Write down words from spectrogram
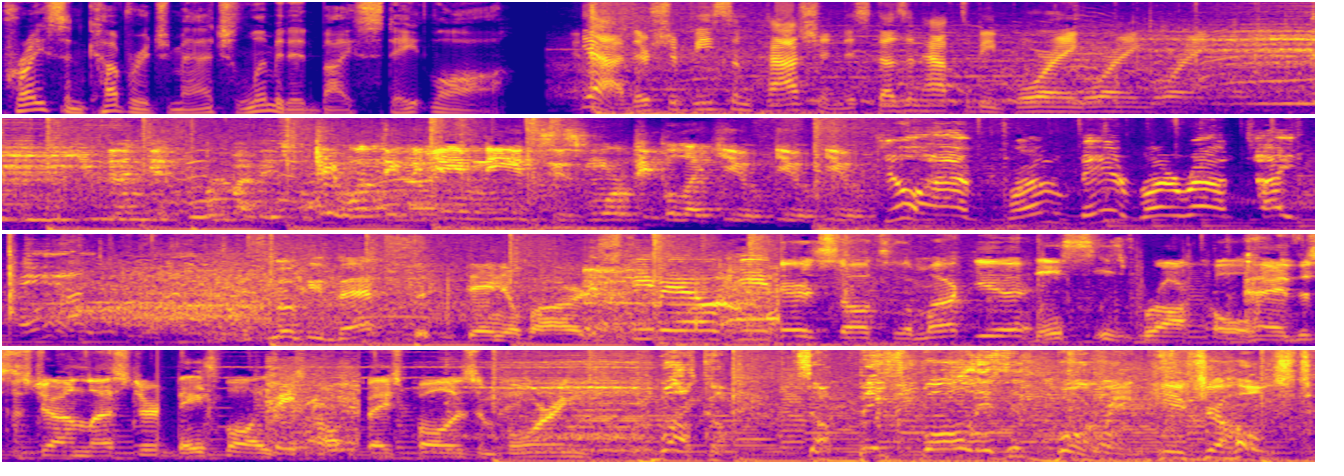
Price and coverage match limited by state law. Yeah, there should be some passion. This doesn't have to be boring, boring, boring. Hey, one thing the game needs is more people like you, you, you. Still have grown men run around tight pants. It's Mookie Betts. This is Daniel Bard. It's Steve Aoki. There's Saul Talamakia. This is Brock Holt. Hey, this is Jon Lester. Baseball is baseball. Baseball isn't boring. Welcome to Baseball Isn't Boring. Here's your host,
